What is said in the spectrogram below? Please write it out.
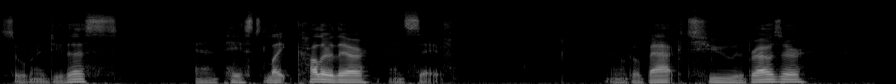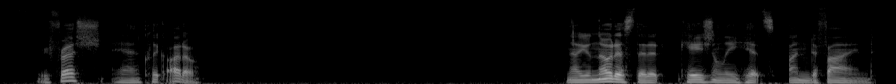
So we're going to do this and paste light color there and save. Then we'll go back to the browser refresh, and click auto. Now you'll notice that it occasionally hits undefined,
